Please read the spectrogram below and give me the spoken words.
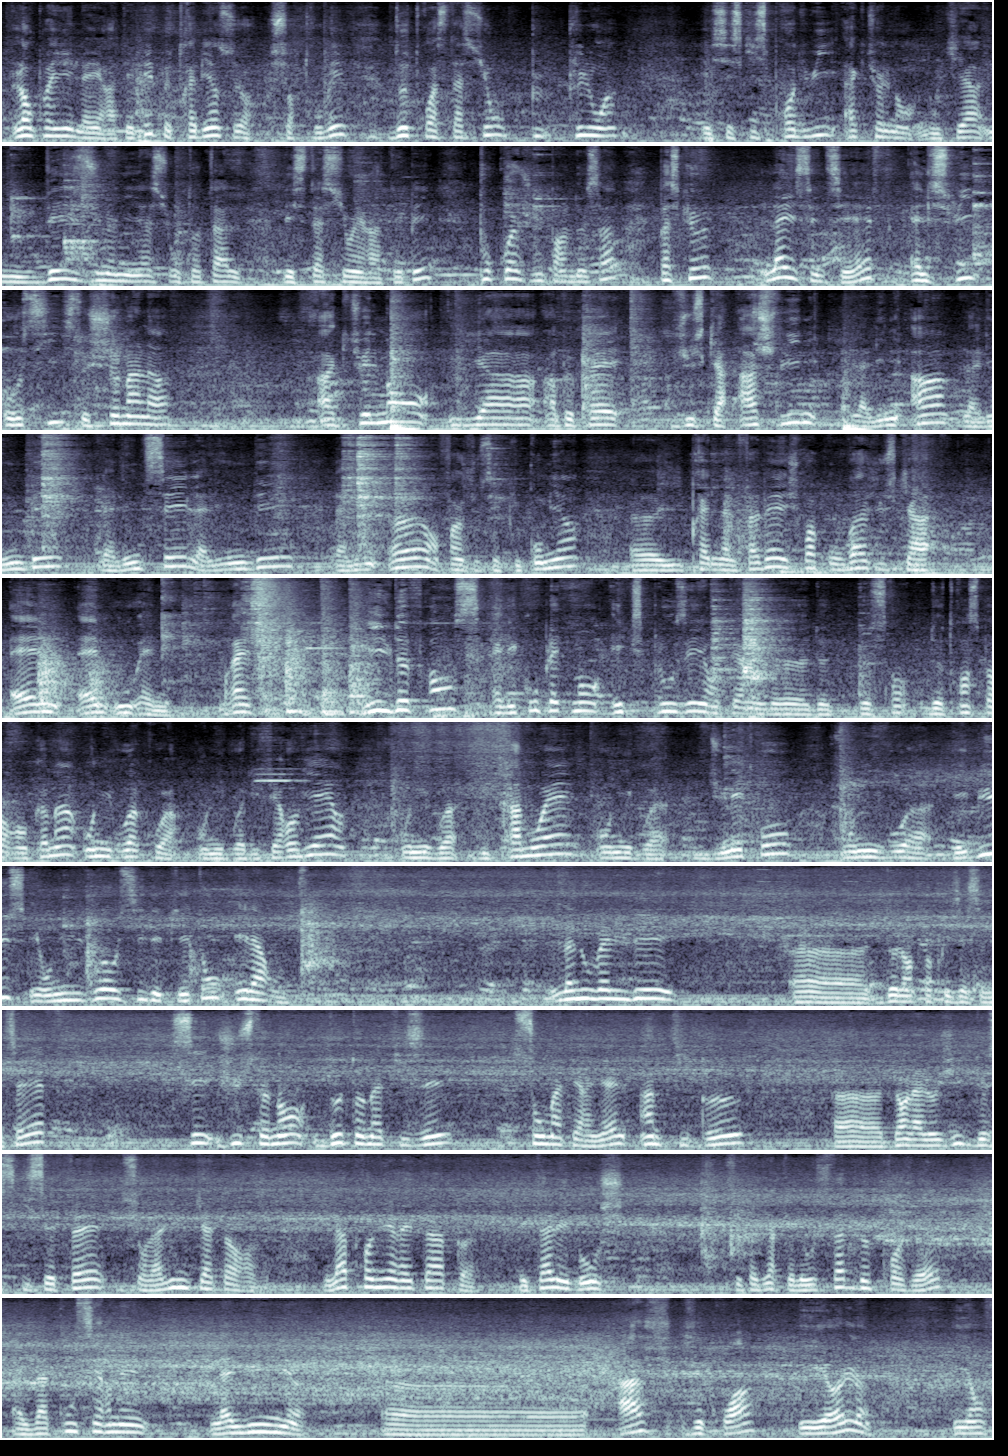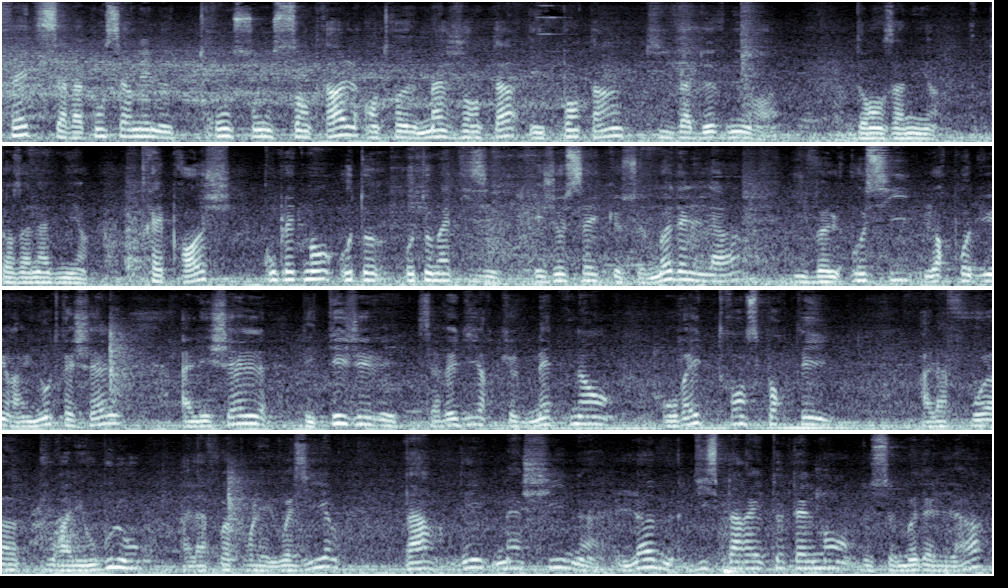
l'employé de la RATP peut très bien se, retrouver deux, trois stations plus loin. Et c'est ce qui se produit actuellement. Donc il y a une déshumanisation totale des stations RATP. Pourquoi je vous parle de ça? Parce que la SNCF, elle suit aussi ce chemin-là. Actuellement, il y a à peu près jusqu'à H ligne, la ligne A, la ligne B, la ligne C, la ligne D, la ligne E, enfin je ne sais plus combien. Euh, ils prennent l'alphabet et je crois qu'on va jusqu'à L, M ou N. Bref, l'île de France, elle est complètement explosée en termes de, de, transport en commun. On y voit quoi? On y voit du ferroviaire, on y voit du tramway, on y voit du métro, on y voit des bus et on y voit aussi des piétons et la route. La nouvelle idée euh, de l'entreprise SNCF, c'est justement d'automatiser son matériel un petit peu euh, dans la logique de ce qui s'est fait sur la ligne 14. La première étape est à l'ébauche, c'est-à-dire qu'elle est au stade de projet. Elle va concerner la ligne euh, H, je crois, et OL. Et en fait, ça va concerner le tronçon central entre Magenta et Pantin qui va devenir, dans un, dans un avenir très proche, complètement automatisé. Et je sais que ce modèle-là, ils veulent aussi leur produire à une autre échelle, à l'échelle des TGV. Ça veut dire que maintenant, on va être transporté à la fois pour aller au boulot, à la fois pour les loisirs, par des machines. L'homme disparaît totalement de ce modèle-là.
